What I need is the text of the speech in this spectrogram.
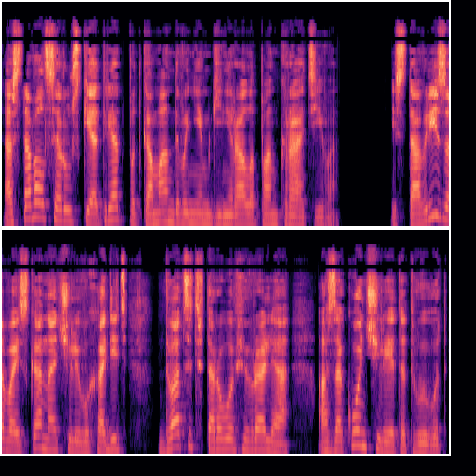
оставался русский отряд под командованием генерала Панкратьева. Из Тавриза войска начали выходить 22 февраля, а закончили этот вывод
